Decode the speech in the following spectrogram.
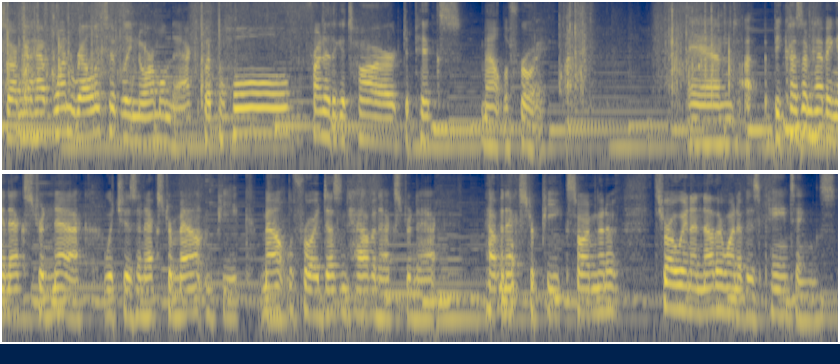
So I'm going to have one relatively normal neck, but the whole front of the guitar depicts Mount Lefroy. And uh, because I'm having an extra neck, which is an extra mountain peak, Mount Lefroy doesn't have an extra neck, have an extra peak. So I'm going to throw in another one of his paintings,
